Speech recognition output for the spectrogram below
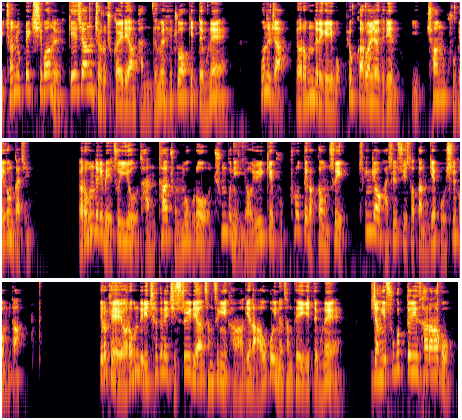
2610원을 깨지 않은 채로 주가에 대한 반등을 해주었기 때문에 오늘자 여러분들에게 이 목표가로 알려드린 2,900원까지 여러분들이 매수 이후 단타 종목으로 충분히 여유있게 9%대 가까운 수익 챙겨가실 수 있었다는 게 보실 겁니다. 이렇게 여러분들이 최근에 지수에 대한 상승이 강하게 나오고 있는 상태이기 때문에 시장의 수급들이 살아나고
